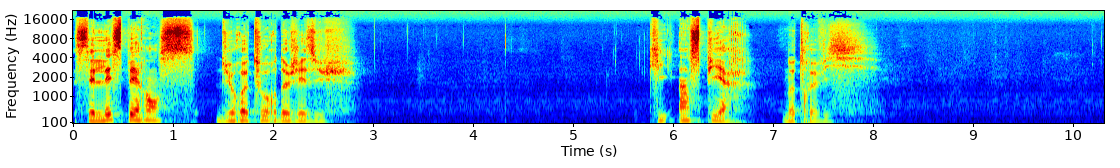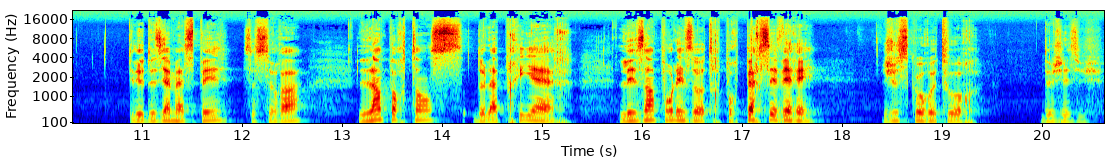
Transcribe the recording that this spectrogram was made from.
c'est l'espérance du retour de Jésus qui inspire notre vie. Et le deuxième aspect, ce sera l'importance de la prière les uns pour les autres pour persévérer jusqu'au retour de Jésus.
